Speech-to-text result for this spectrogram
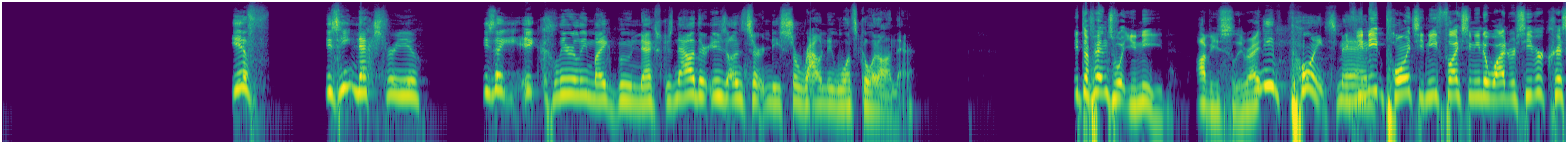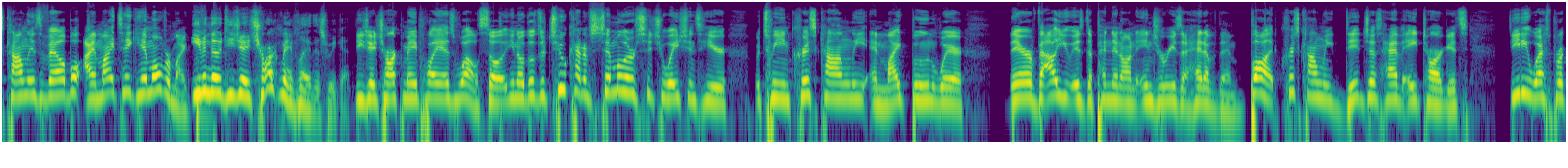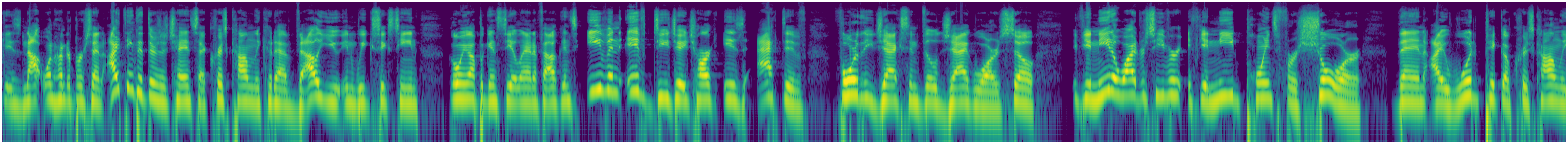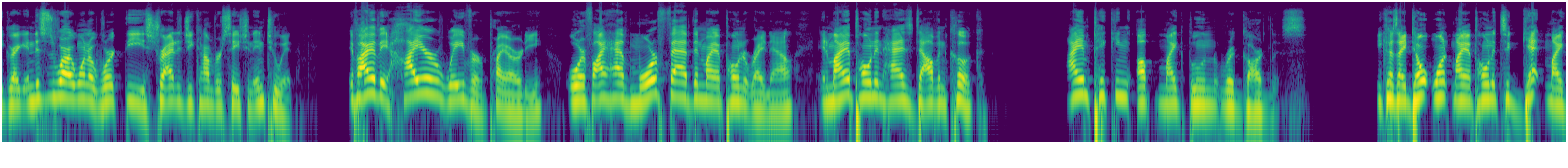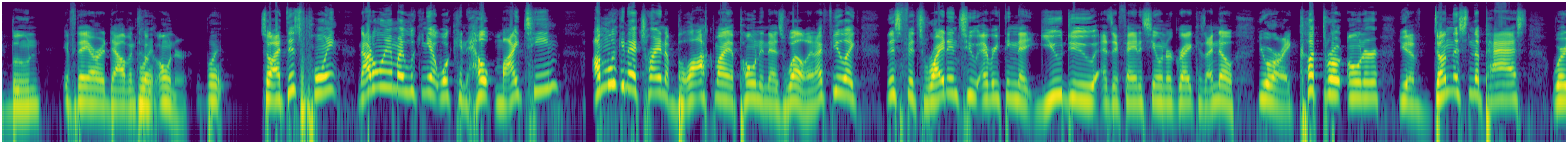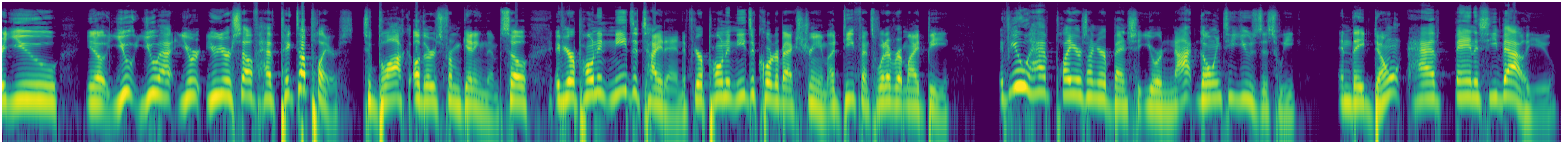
If is he next for you? He's like it clearly Mike Boone next because now there is uncertainty surrounding what's going on there. It depends what you need, obviously, right? You need points, man. If you need points, you need flex, you need a wide receiver. Chris Conley is available. I might take him over Mike. even though DJ Chark may play this weekend. DJ Chark may play as well. So, you know, those are two kind of similar situations here between Chris Conley and Mike Boone where their value is dependent on injuries ahead of them. But Chris Conley did just have eight targets. Dede Westbrook is not 100%. I think that there's a chance that Chris Conley could have value in week 16 going up against the Atlanta Falcons, even if DJ Chark is active for the Jacksonville Jaguars. So if you need a wide receiver, if you need points for sure, then I would pick up Chris Conley, Greg. And this is where I want to work the strategy conversation into it. If I have a higher waiver priority, or if I have more FAAB than my opponent right now, and my opponent has Dalvin Cook, I am picking up Mike Boone regardless because I don't want my opponent to get Mike Boone if they are a Dalvin Cook owner. Point. So at this point, not only am I looking at what can help my team, I'm looking at trying to block my opponent as well. And I feel like this fits right into everything that you do as a fantasy owner, Greg, because I know you are a cutthroat owner. You have done this in the past where you, you know, you you ha- you you yourself have picked up players to block others from getting them. So if your opponent needs a tight end, if your opponent needs a quarterback stream, a defense, whatever it might be, if you have players on your bench that you are not going to use this week and they don't have fantasy value,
